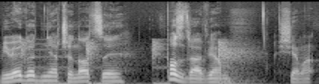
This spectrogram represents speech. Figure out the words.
Miłego dnia czy nocy. Pozdrawiam. Siema.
